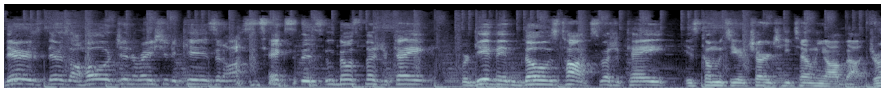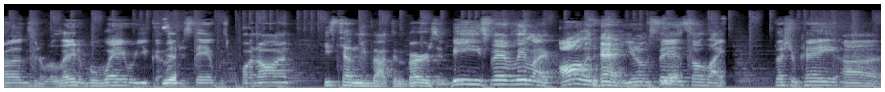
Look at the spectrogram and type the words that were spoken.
there's there's a whole generation of kids in Austin, Texas, who know Special K for giving those talks. Special K is coming to your church. He telling y'all about drugs in a relatable way where you can Yeah. understand what's going on. He's telling you about them birds and bees, family, like all of that. You know what I'm saying? Yeah. So like, Special K, uh,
